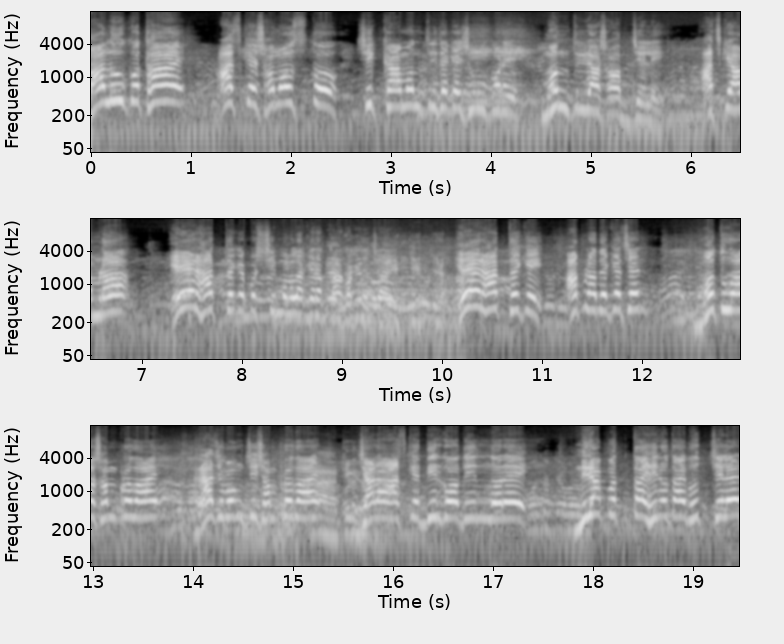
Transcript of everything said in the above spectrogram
বালু কোথায়? আজকে সমস্ত শিক্ষামন্ত্রী থেকে শুরু করে মন্ত্রীরা সব জেলে। আজকে আমরা এর হাত থেকে পশ্চিমবাংলাকে রক্ষা করতে চাই। এর হাত থেকে আপনারা দেখেছেন মতুয়া সম্প্রদায় রাজবংশী সম্প্রদায় যারা আজকে দীর্ঘদিন ধরে নিরাপত্তাহীনতায় ভুগছিলেন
